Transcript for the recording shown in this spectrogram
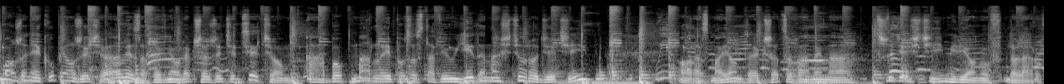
Może nie kupią życia, ale zapewnią lepsze życie dzieciom, a Bob Marley pozostawił 11 dzieci oraz majątek szacowany na 30 milionów dolarów.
